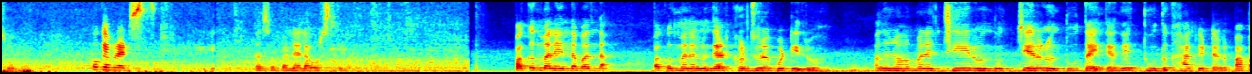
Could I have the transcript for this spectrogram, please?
ಸೊ ಓಕೆ ಫ್ರೆಂಡ್ಸ್ ನಾನು ಸ್ವಲ್ಪ ನೆಲ ಒರೆಸ್ತೀನಿ. ಪಕ್ಕದ ಮನೆಯಿಂದ ಬಂದ. ಪಕ್ಕದ ಮನೇಲಿ ಒಂದೆರಡು ಖರ್ಜೂರ ಕೊಟ್ಟಿದ್ರು. ಅದನ್ನು ಅವ್ರ ಮನೆ ಚೇರ್ ಒಂದು ಚೇರಲ್ಲಿ ಒಂದು ತೂತ ಐತೆ ಅದೇ ತೂತಕ್ಕೆ ಹಾಕಿಟ್ಟಾರ, ಪಾಪ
